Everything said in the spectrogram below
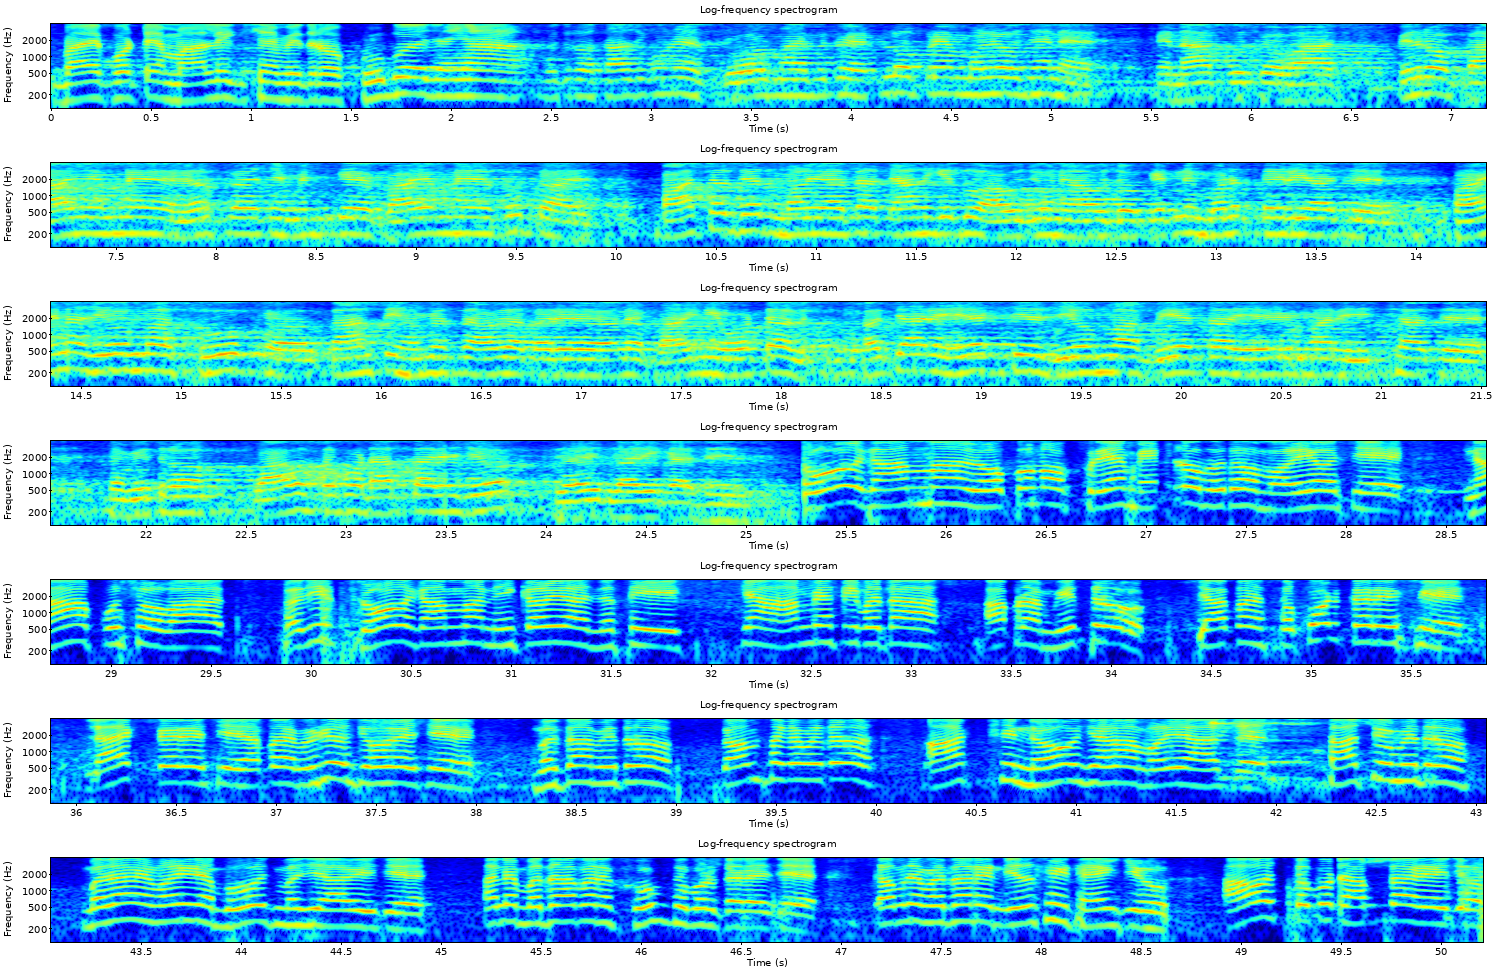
ભાઈ પોતે માલિક છે મિત્રો. ખૂબ જ અહીંયા મિત્રો સાચું કહું ને ધ્રોળમાં મિત્રો એટલો પ્રેમ મળ્યો છે ને કે ના પૂછો વાત. મિત્રો ભાઈ એમને હેલ્પ કરે છે. મીન કે ભાઈ એમને શું કહે પાછળથી જ મળ્યા હતા ત્યાં કીધું, આવજો ને આવજો. કેટલી મદદ કરી રહ્યા છે. ભાઈના જીવનમાં સુખ, શાંતિ હંમેશા આવ્યા કરે અને ભાઈની હોટલ અત્યારે એક છે, જીવનમાં બે થાય એવી મારી ઈચ્છા છે. તો મિત્રો, વાવ સપોર્ટ આપતા રહેજો. જય દ્વારિકાધીશ. ટોલ ગામમાં લોકોનો પ્રેમ એટલો બધો મળ્યો છે. ના પૂછો વાત. હજી ટોલ ગામમાં નીકળ્યા નથી. ત્યાં આમેથી બધા આપણા મિત્રો જે આપણને સપોર્ટ કરે છે. લાઈક કરે છે, આપણા વીડિયો જોવે છે. બધા મિત્રો કમ સે કમ મિત્રો આઠથી નવ જણા મળ્યા હશે. સાચું મિત્રો, બધાને મળીને બહુ જ મજા આવી છે અને બધા મને ખૂબ સપોર્ટ કરે છે. તમને બધાને દિલથી થેન્ક યુ આવો જ સપોર્ટ આપતા રહેજો.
